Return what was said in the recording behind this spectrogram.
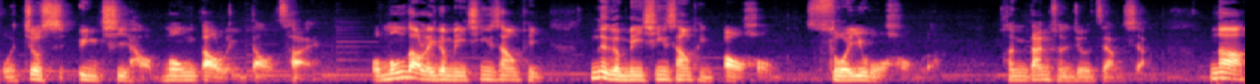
我就是运气好，蒙到了一道菜，我蒙到了一个明星商品，那个明星商品爆红，所以我红了。很单纯就是这样想。那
